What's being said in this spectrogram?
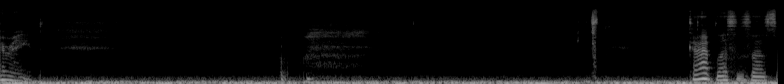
All right. God blesses us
